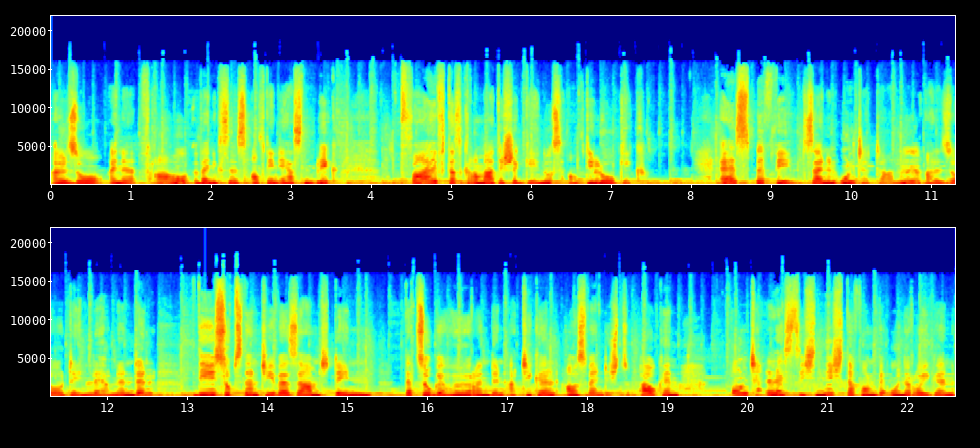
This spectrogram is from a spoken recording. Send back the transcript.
also eine Frau, wenigstens auf den ersten Blick, pfeift das grammatische Genus auf die Logik. Es befiehlt seinen Untertanen, also den Lernenden, die Substantive samt den dazugehörenden Artikeln auswendig zu pauken und lässt sich nicht davon beunruhigen,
